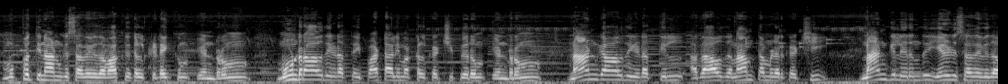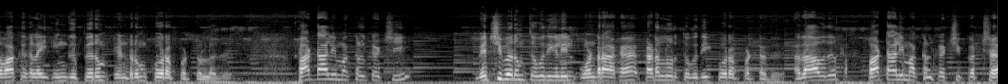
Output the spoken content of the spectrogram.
முப்பத்தி நான்கு சதவீத வாக்குகள் கிடைக்கும் என்றும் மூன்றாவது இடத்தை பாட்டாளி மக்கள் கட்சி பெறும் என்றும் நான்காவது இடத்தில் அதாவது நாம் தமிழர் கட்சி நான்கிலிருந்து ஏழு சதவீத வாக்குகளை இங்கு பெறும் என்றும் கூறப்பட்டுள்ளது. பாட்டாளி மக்கள் கட்சி வெற்றி பெறும் தொகுதிகளில் ஒன்றாக கடலூர் தொகுதி கூறப்பட்டது. அதாவது பாட்டாளி மக்கள் கட்சி பெற்ற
